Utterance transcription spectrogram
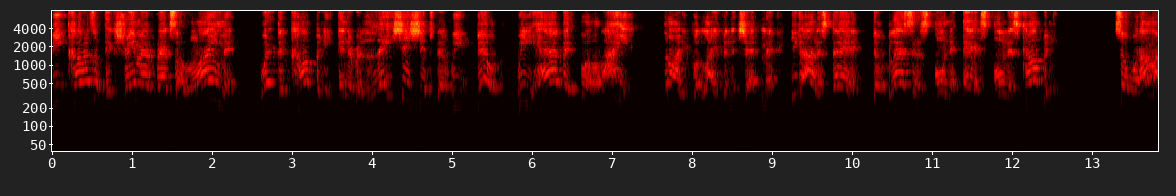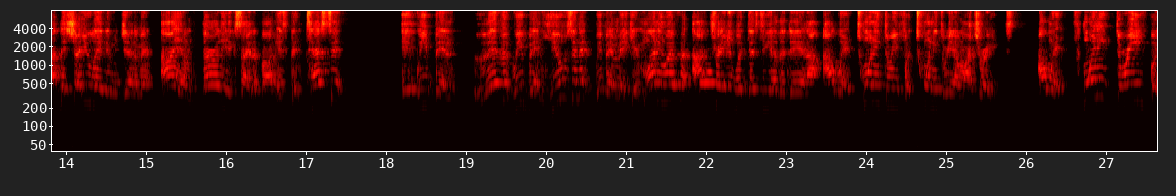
because of Extreme FX alignment with the company and the relationships that we built. We have it for life. Somebody put life in the chat, man. You gotta understand the blessings on the X on this company. So what I'm about to show you, ladies and gentlemen, I am thoroughly excited about. It's been tested. It, we've been living, we've been using it, we've been making money with it. I traded with this the other day and I, I went 23 for 23 on my trades. I went 23 for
